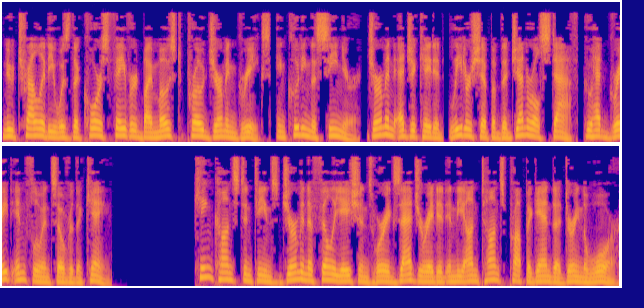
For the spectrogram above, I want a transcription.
neutrality was the course favored by most pro-German Greeks, including the senior, German-educated, leadership of the General Staff, who had great influence over the king. King Constantine's German affiliations were exaggerated in the Entente's propaganda during the war.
